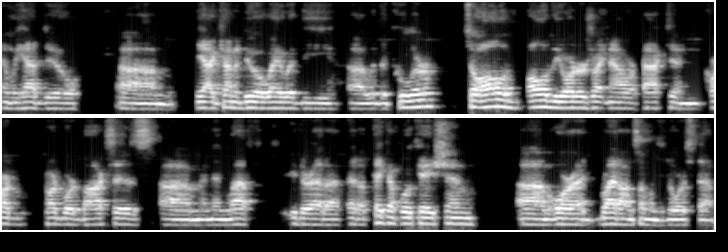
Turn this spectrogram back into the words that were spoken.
and we had to, um, yeah, kind of do away with the uh, with the cooler. So all of all of the orders right now are packed in card, cardboard boxes, um, and then left either at a at a pickup location um, or at, right on someone's doorstep.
